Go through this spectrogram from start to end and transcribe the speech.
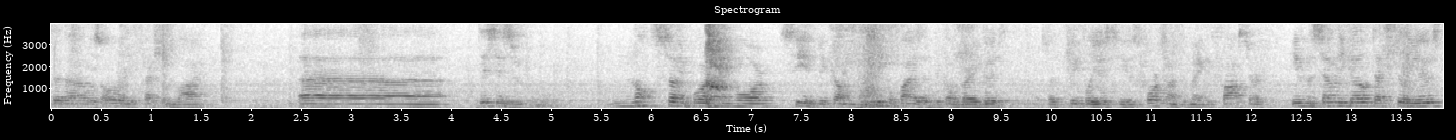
that I was already flashing by. Uh, this is not so important anymore. C has become C compilers have become very good, but people used to use Fortran to make it faster. Even assembly code that's still used,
